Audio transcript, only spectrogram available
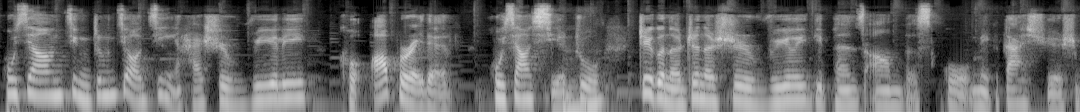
互相竞争较劲，还是 really cooperative 互相协助？这个呢真的是 really depends on the school，每个大学是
